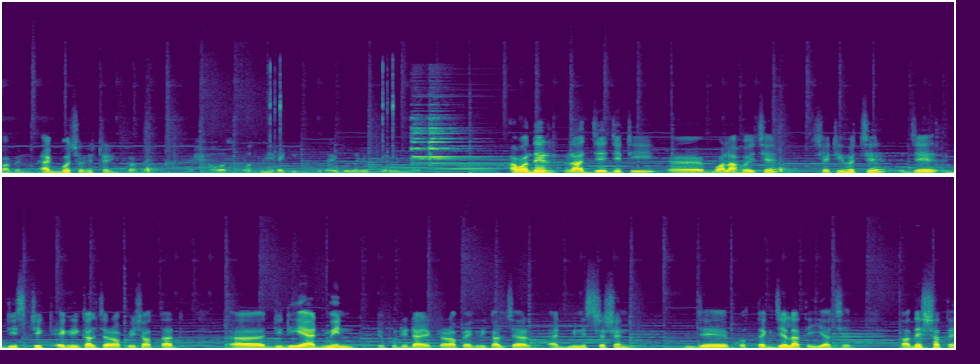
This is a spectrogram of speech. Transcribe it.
পাবেন। এক বছরে ট্রেনিং পাবেন। আমাদের রাজ্যে যেটি বলা হয়েছে সেটি হচ্ছে যে ডিস্ট্রিক্ট এগ্রিকালচার অফিস অর্থাৎ DD admin deputy director of agriculture administration যে প্রত্যেক জেলাতেই আছে তাদের সাথে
